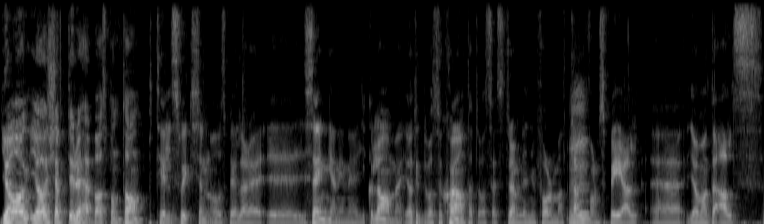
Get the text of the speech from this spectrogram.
Jag, jag köpte det här bara spontant till switchen och spelade i, i sängen innan jag gick och la mig. Jag tyckte det var så skönt att det var så här strömlinjeformat Mm. plattformsspel. Eh, jag var inte alls,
